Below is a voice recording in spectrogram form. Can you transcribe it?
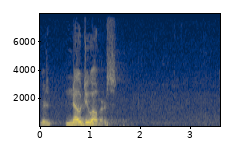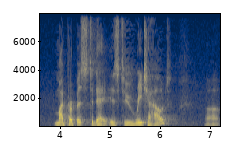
There's no do overs. My purpose today is to reach out uh,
